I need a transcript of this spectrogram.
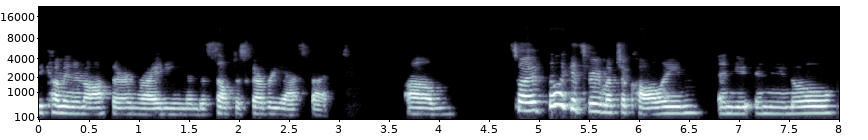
becoming an author and writing and the self discovery aspect. Um, so I feel like it's very much a calling, and you and you know,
